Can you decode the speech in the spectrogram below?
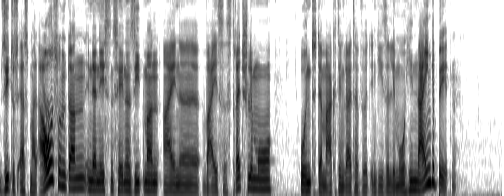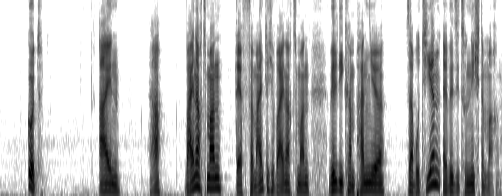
sieht es erstmal aus und dann in der nächsten Szene sieht man eine weiße Stretch-Limo und der Marketingleiter wird in diese Limo hineingebeten. Gut. Ein ja, Weihnachtsmann, der vermeintliche Weihnachtsmann, will die Kampagne sabotieren, er will sie zunichte machen.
